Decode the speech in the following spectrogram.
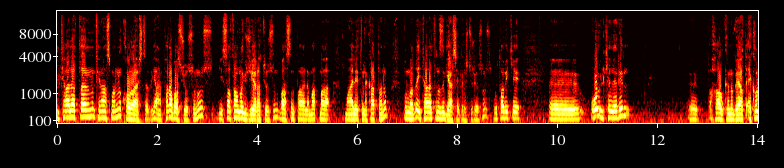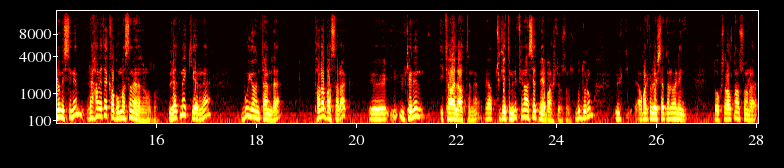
ithalatlarının finansmanını kolaylaştırır. Yani para basıyorsunuz, bir satın alma gücü yaratıyorsunuz. Basın parayla matma maliyetine katlanıp bununla da ithalatınızı gerçekleştiriyorsunuz. Bu tabii ki e, o ülkelerin e, halkının veyahut ekonomisinin rehavete kapılmasına neden oldu. Üretmek yerine bu yöntemle para basarak e, ülkenin ithalatını veya tüketimini finanse etmeye başlıyorsunuz. Bu durum ülke, Amerika Birleşik Devletleri'nin örneğin 96'dan sonra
